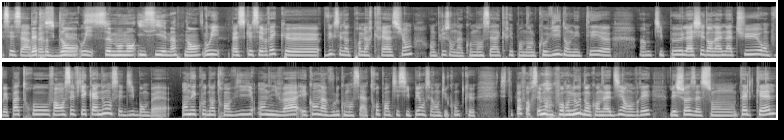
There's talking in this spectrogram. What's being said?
c'est ça. D'être dans oui. ce moment ici et maintenant. Oui, parce que c'est vrai que vu que c'est notre première création, en plus on a commencé à créer pendant le Covid, on était euh, un petit peu lâchés dans la nature, on pouvait pas trop. Enfin, on s'est fié qu'à nous, on s'est dit bon ben on écoute notre envie, on y va. Et quand on a voulu commencer à trop anticiper, on s'est rendu compte que c'était pas forcément pour nous. Donc on a dit en vrai, les choses elles sont telles quelles,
